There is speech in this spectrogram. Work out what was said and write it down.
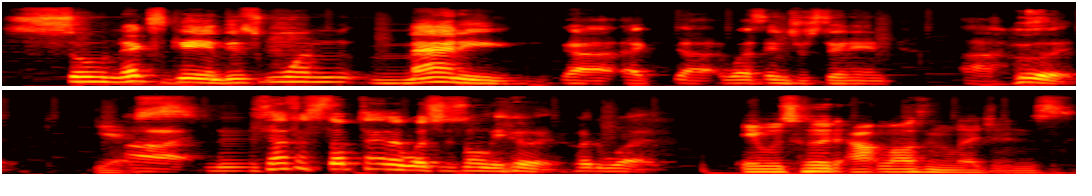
So next game, this one Manny uh, uh, was interested in uh, Hood. Yes. Uh, does that have a subtitle? or Was just only Hood? Hood what? It was Hood Outlaws and Legends.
